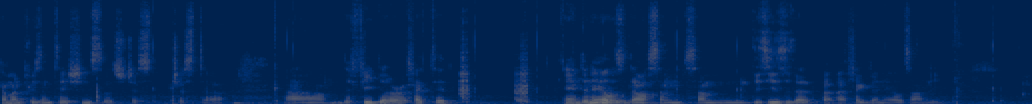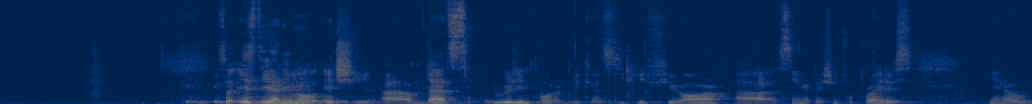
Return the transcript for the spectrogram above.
common presentation, so it's just, just uh, um, the feet that are affected. And the nails, there are some, some diseases that affect the nails only. So is the animal itchy? Um, that's really important because if you are uh, seeing a patient for pruritus, you know,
